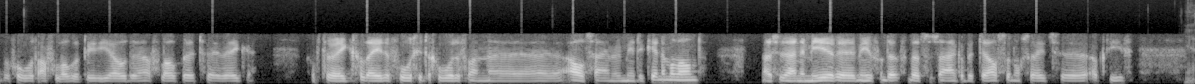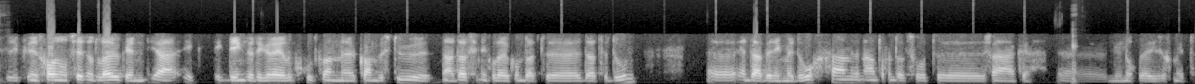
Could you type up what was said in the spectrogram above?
Bijvoorbeeld afgelopen periode, afgelopen twee weken, of twee weken geleden, voorzitter geworden van Alzheimer Midden Kennemerland. Nou, ze zijn er meer, meer van, dat, van dat soort zaken bij Telstra nog steeds actief. Ja. Dus ik vind het gewoon ontzettend leuk. En ja, ik, ik denk dat ik redelijk goed kan, eh, kan besturen. Nou, dat vind ik leuk om dat, eh, dat te doen. Eh, en daar ben ik mee doorgegaan met een aantal van dat soort eh, zaken. Nu nog bezig met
